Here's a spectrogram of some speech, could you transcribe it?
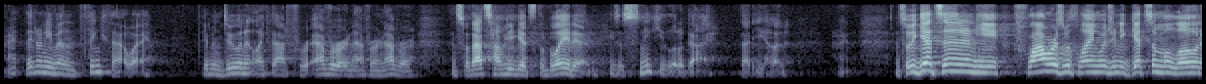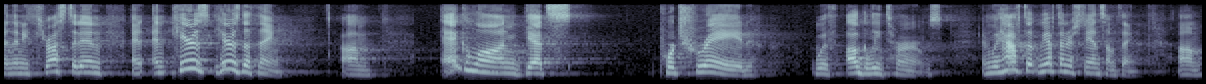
right? They don't even think that way. They've been doing it like that forever and ever and ever. And so that's how he gets the blade in. He's a sneaky little guy, that Ehud. Right? And so he gets in and he flowers with language and he gets him alone and then he thrusts it in. And, and here's, here's the thing um, Eglon gets portrayed with ugly terms. And we have to, we have to understand something. Um,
